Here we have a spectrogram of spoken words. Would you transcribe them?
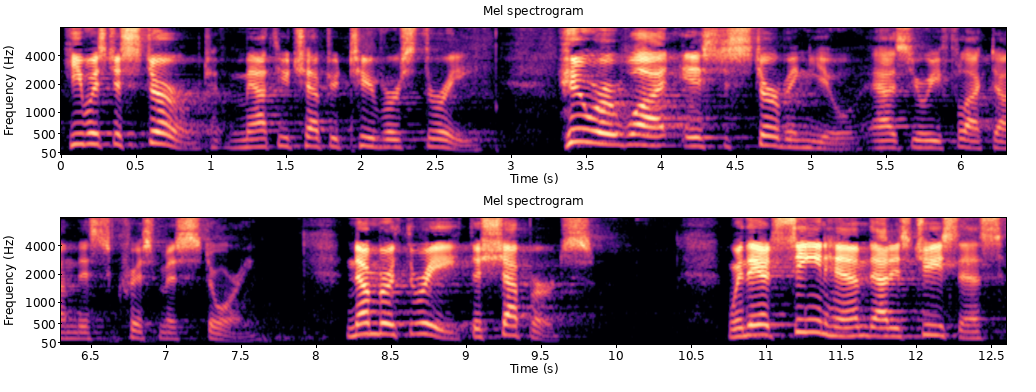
He was disturbed, Matthew chapter 2, verse 3. Who or what is disturbing you as you reflect on this Christmas story? Number three, the shepherds. When they had seen him, that is Jesus,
